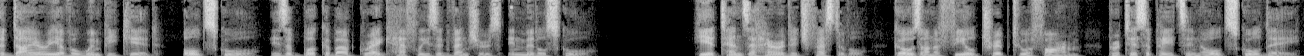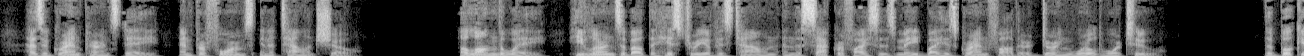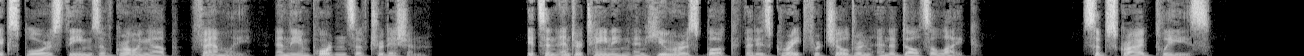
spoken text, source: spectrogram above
The Diary of a Wimpy Kid, Old School, is a book about Greg Heffley's adventures in middle school. He attends a heritage festival, goes on a field trip to a farm, participates in Old School Day, has a grandparents' day, and performs in a talent show. Along the way, he learns about the history of his town and the sacrifices made by his grandfather during World War II. The book explores themes of growing up, family, and the importance of tradition. It's an entertaining and humorous book that is great for children and adults alike. Subscribe please.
